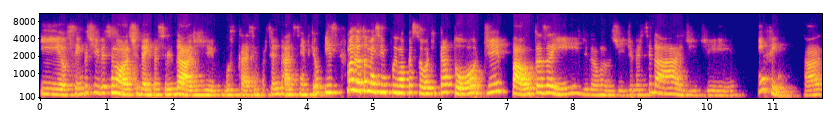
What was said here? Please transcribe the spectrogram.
E eu sempre tive esse norte da imparcialidade, de buscar essa imparcialidade sempre que eu fiz, mas eu também sempre fui uma pessoa que tratou de pautas aí, digamos, de diversidade, de enfim, tá?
